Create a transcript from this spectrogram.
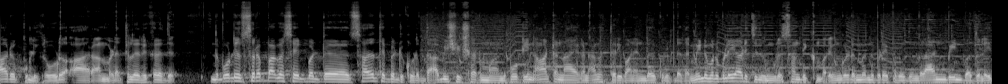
ஆறு புள்ளிகளோடு ஆறாம் இடத்தில் இருக்கிறது. இந்த போட்டியில் சிறப்பாக செயல்பட்ட சதத்தை பெற்றுக் கொடுத்த அபிஷேக் சர்மா அந்த போட்டியின் ஆட்ட நாயகனாக தெரிவான் என்பது குறிப்பிட்டது மீண்டும் ஒரு விளையாடிச்சது உங்களை சந்திக்கும் வரை உங்களிடமிருந்து விடைபெறுவது உங்கள் அன்பின் பதிலை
